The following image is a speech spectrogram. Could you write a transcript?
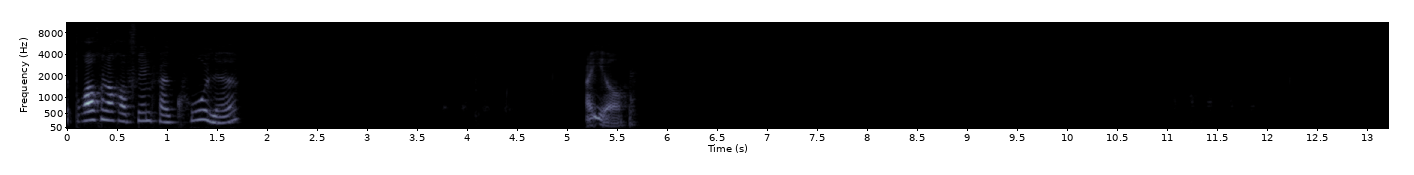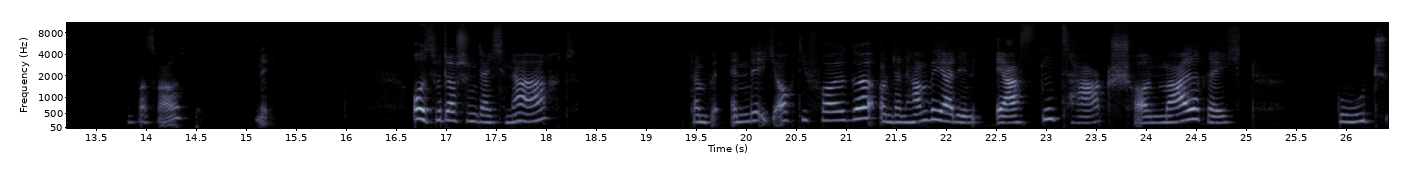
Wir brauchen auch auf jeden Fall Kohle. Ah ja. was raus? Nee. Oh, es wird auch schon gleich Nacht. Dann beende ich auch die Folge und dann haben wir ja den ersten Tag schon mal recht gut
